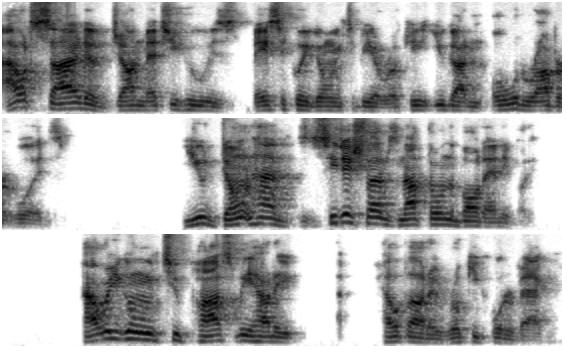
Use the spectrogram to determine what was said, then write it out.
Outside of John Metchie, who is basically going to be a rookie, you got an old Robert Woods. You don't have CJ Stroud's not throwing the ball to anybody. How are you going to possibly how to help out a rookie quarterback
